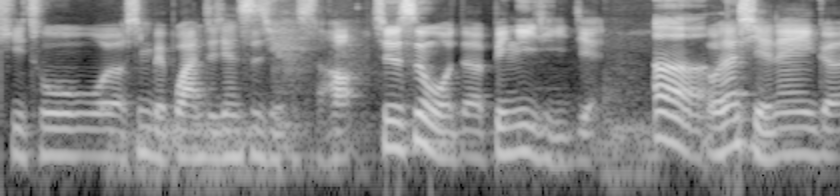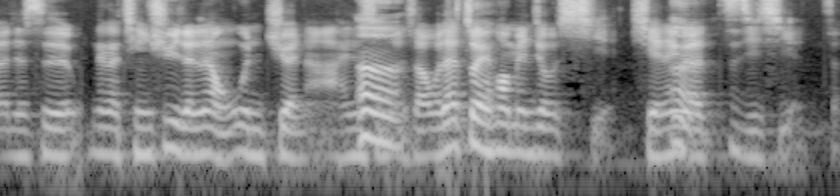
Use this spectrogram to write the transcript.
提出我有性别不安这件事情的时候，其实是我的兵役体检。嗯，我在写那一个就是那个情绪的那种问卷啊，还是什么时候，我在最后面就写写那个自己写的。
